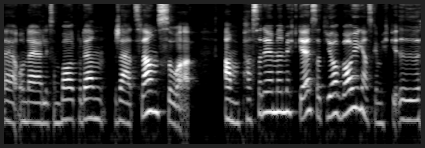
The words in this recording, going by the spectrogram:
Eh, och när jag liksom bar på den rädslan så anpassade jag mig mycket så att jag var ju ganska mycket i,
